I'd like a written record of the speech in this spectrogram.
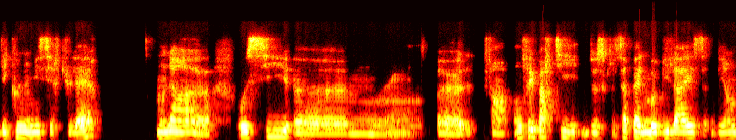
l'économie circulaire on a euh, aussi, euh, euh, enfin, on fait partie de ce qui s'appelle Mobilize Beyond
